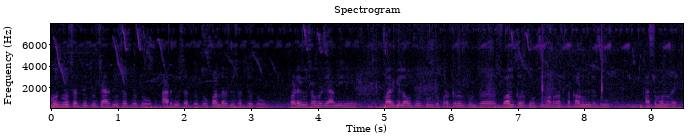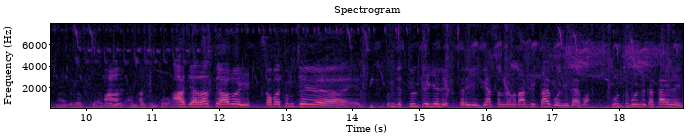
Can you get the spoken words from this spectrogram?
दोन दिवसात देतो चार दिवसात देतो आठ दिवसात देतो पंधरा दिवसात देतो. थोड्या दिवसामध्ये आम्ही मार्गी लावतो तुमचं प्रकरण तुमचं सॉल्व करतो तुम्हाला रस्ता काढून देतो. असं म्हणून राहील. आज या रस्ते हवं का बा तुमचे तुमचे चुलते गेले तर या संदर्भात आपली काय भूमिका आहे बा? पुढची भूमिका काय राहील?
